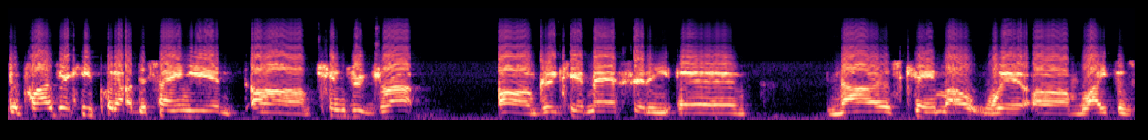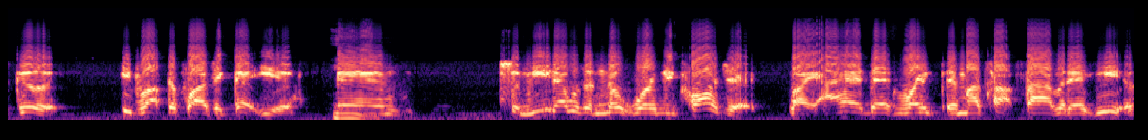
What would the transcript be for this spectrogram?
the project he put out the same year, um, Kendrick dropped, um, Good Kid, Mad City, and Nas came out with um, Life Is Good. He dropped the project that year, and to me, that was a noteworthy project. Like I had that ranked in my top five of that year.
